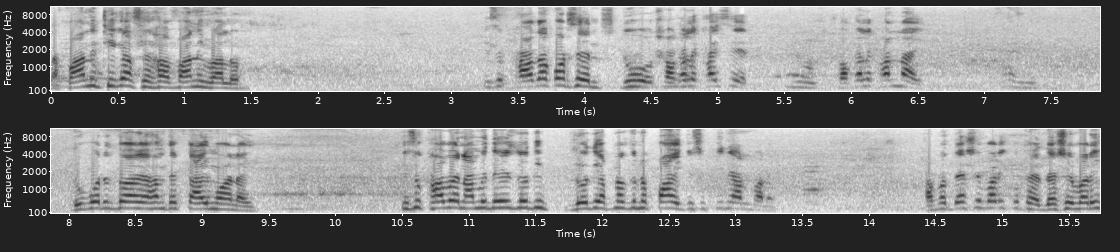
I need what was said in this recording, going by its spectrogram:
না পানি ঠিক আছে হ্যাঁ পানি ভালো। কিছু খাওয়া দাওয়া করছেন সকালে খাইছেন? সকালে খান নাই? দুপুরে তো এখান থেকে টাইম হয় নাই। কিছু খাবেন? আমি দেখি যদি যদি আপনার জন্য পাই কিছু কিনে আনবানে। আপনার দেশের বাড়ি কোথায়? দেশের বাড়ি?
